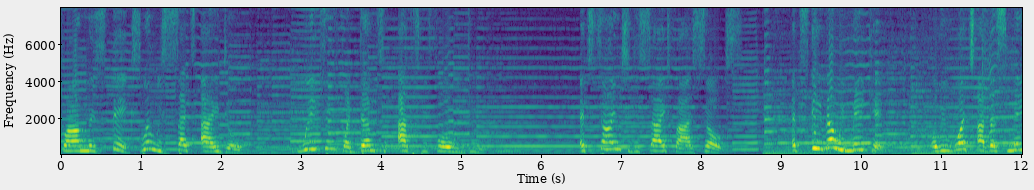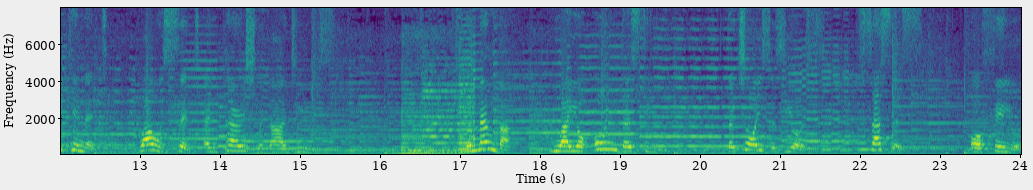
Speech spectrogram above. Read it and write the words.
for our mistakes when we sit idle, waiting for them to act before we do. It's time to decide for ourselves. It's either we make it or we watch others making it while we sit and perish with our dreams. Remember, you are your own destiny. The choice is yours success or failure.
